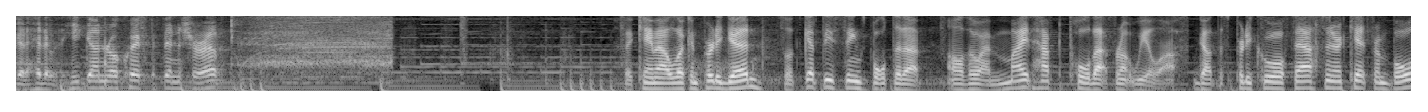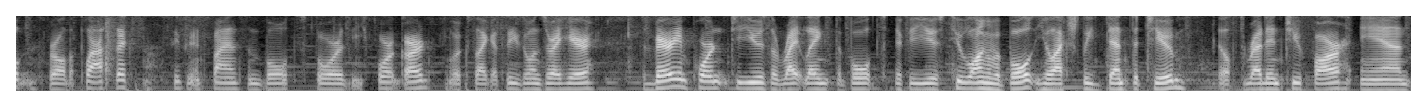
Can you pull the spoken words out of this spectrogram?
Gotta hit it with a heat gun real quick to finish her up. It came out looking pretty good, so let's get these things bolted up. Although I might have to pull that front wheel off. Got this pretty cool fastener kit from Bolt for all the plastics. Let's see if we can find some bolts for the fork guard. Looks like it's these ones right here. It's very important to use the right length of bolts. If you use too long of a bolt, you'll actually dent the tube. It'll thread in too far and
